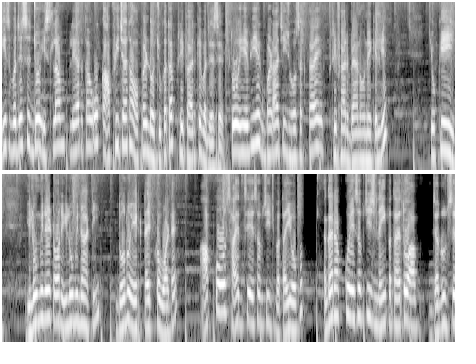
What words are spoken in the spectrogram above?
इस वजह से जो इस्लाम प्लेयर था, वो काफ़ी ज़्यादा ऑफेंड हो चुका था फ्री फायर के वजह से। तो ये भी एक बड़ा चीज़ हो सकता है फ्री फायर बैन होने के लिए, क्योंकि इल्यूमिनेट और इल्यूमिनाटी दोनों एक टाइप का वर्ड है। आपको शायद से ये सब चीज़ ही होगा। अगर आपको ये सब चीज़ नहीं पता है तो आप ज़रूर से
